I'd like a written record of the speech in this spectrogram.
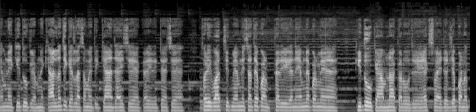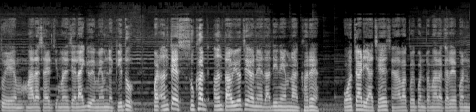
એમણે કીધું કે એમને ખ્યાલ નથી કેટલા સમયથી ક્યાં જાય છે, કઈ રીતે છે. થોડીક વાતચીત મેં એમની સાથે પણ કરી અને એમને પણ મેં કીધું કે આમ ના કરવું જોઈએ, એક્સ વાય જે પણ હતું એ મારા સાઈડથી મને જે લાગ્યું એ મેં એમને કીધું. પણ અંતે સુખદ અંત આવ્યો છે અને દાદીને એમના ઘરે પહોંચાડ્યા છે. આવા કોઈ પણ તમારા ઘરે પણ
